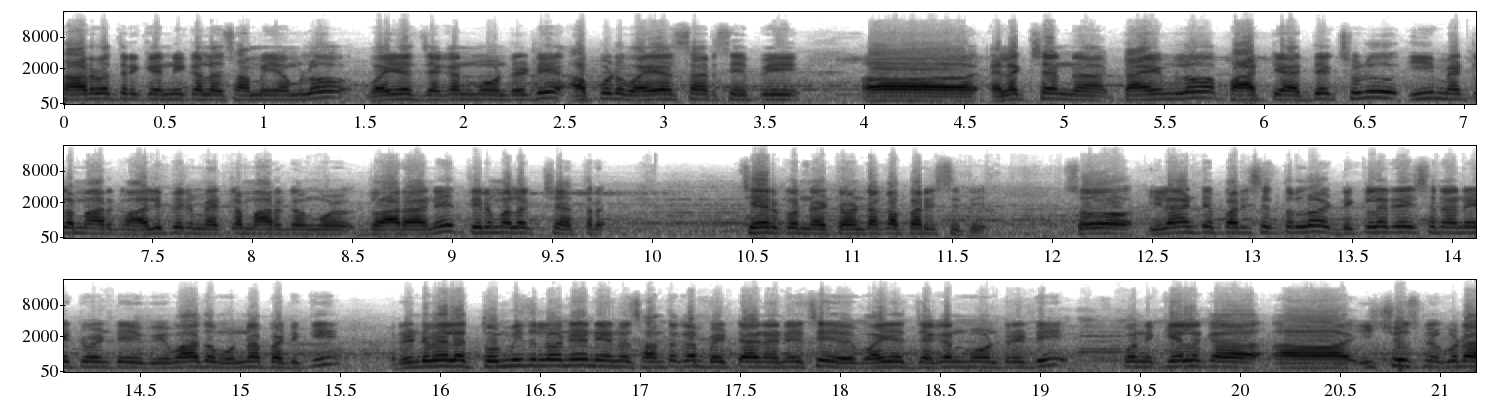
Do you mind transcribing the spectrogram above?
సార్వత్రిక ఎన్నికల సమయంలో వైఎస్ జగన్మోహన్ రెడ్డి అప్పుడు వైఎస్ఆర్సీపీ ఎలక్షన్ టైంలో పార్టీ అధ్యక్షుడు ఈ మెట్ల మార్గం అలిపిరి మెట్ల మార్గం ద్వారానే తిరుమల క్షేత్ర చేరుకున్నటువంటి ఒక పరిస్థితి. సో ఇలాంటి పరిస్థితుల్లో డిక్లరేషన్ అనేటువంటి వివాదం ఉన్నప్పటికీ రెండు వేల తొమ్మిదిలోనే నేను సంతకం పెట్టాననేసి వైఎస్ జగన్మోహన్ రెడ్డి కొన్ని కీలక ఇష్యూస్ను ఇష్యూస్ని కూడా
